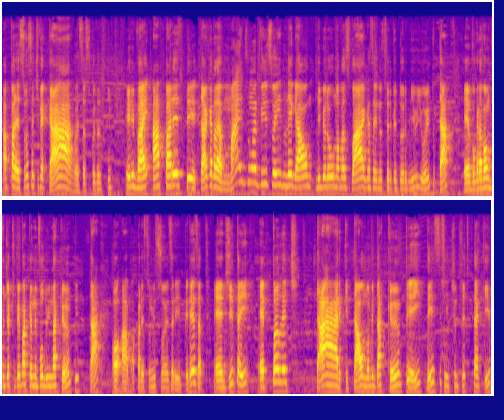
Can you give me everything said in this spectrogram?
aparece. Se você tiver carro, essas coisas assim, ele vai aparecer, tá, galera? Mais um aviso aí legal. Liberou novas vagas aí no servidor 1008, tá? É, vou gravar um vídeo aqui bem bacana evoluindo na camp, tá? Ó, apareceu missões ali, beleza? É, dita aí, é Bullet Dark, tá? O nome da camp aí, desse jeitinho, do jeito que tá aqui.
